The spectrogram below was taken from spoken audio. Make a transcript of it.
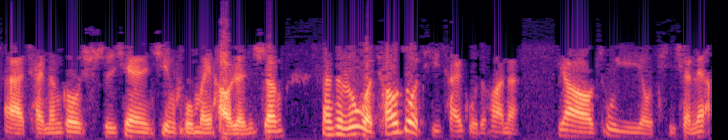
啊，才能够实现幸福美好人生。但是如果操作题材股的话呢，要注意有提前量。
